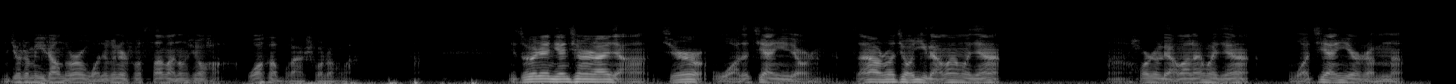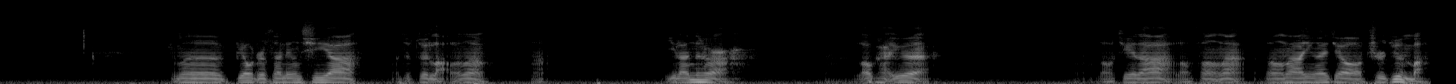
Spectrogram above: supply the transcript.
你就这么一张嘴，我就跟这说三万能修好，我可不敢说这话！你作为这年轻人来讲，其实我的建议就是什么？咱要说就一两万块钱。啊，或者两万来块钱，我建议是什么呢？什么标致三零七啊，就最老的那个啊，伊兰特、老凯越、老捷达、老桑塔纳，桑塔纳应该叫致俊吧？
